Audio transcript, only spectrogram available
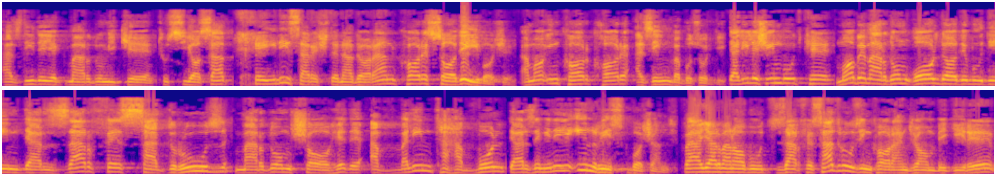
از دید یک مردمی که تو سیاست خیلی سرشته ندارن کار ساده ای باشه. اما این کار کار عظیم و بزرگی. دلیلش این بود که ما به مردم قول داده بودیم در ظرف صد روز مردم شاهد اولین تحول در زمینه این ریسک باشند. و اگر بنا بود ظرف صد روز این کار انجام بگیره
